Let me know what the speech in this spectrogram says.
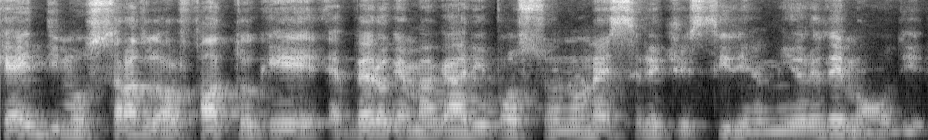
che è dimostrato dal fatto che è vero che magari possono non essere gestiti nel migliore dei modi,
